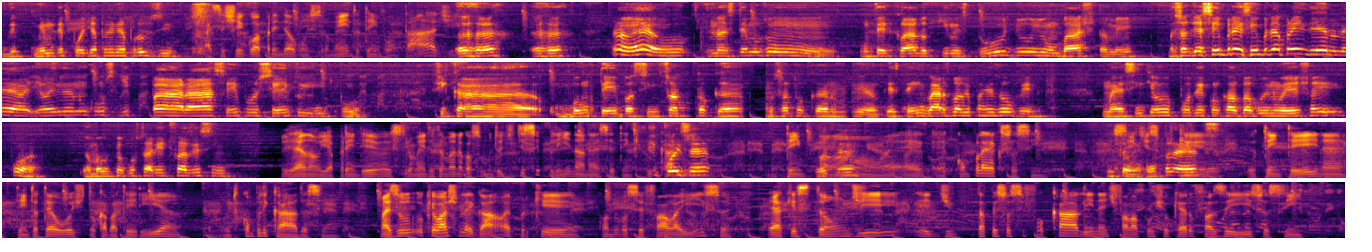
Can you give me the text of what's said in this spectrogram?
de, mesmo depois de aprender a produzir. Mas você chegou a aprender algum instrumento? Tem vontade? Aham, uhum, aham. Uhum. Não, é, o, nós temos um, um teclado aqui no estúdio e um baixo também. Mas só que é sempre, sempre aprendendo, né? Eu ainda não consegui parar 100% e, tipo, ficar um bom tempo assim, só tocando, só tocando mesmo. Porque tem vários bagulho pra resolver, né? Mas assim que eu poder colocar os bagulho no eixo, aí, porra, é um bagulho que eu gostaria de fazer sim. É, não, e aprender instrumento também é um negócio muito de disciplina, né? Você tem que ficar pois é. um tempão, é. É, é. complexo, assim. Eu então, é complexo. eu tentei, né? Tento até hoje tocar bateria. É muito complicado, assim. Mas o, o, que eu acho legal é porque quando você fala isso, é a questão de, de da pessoa se focar ali, né? De falar, poxa, eu quero fazer isso, assim.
